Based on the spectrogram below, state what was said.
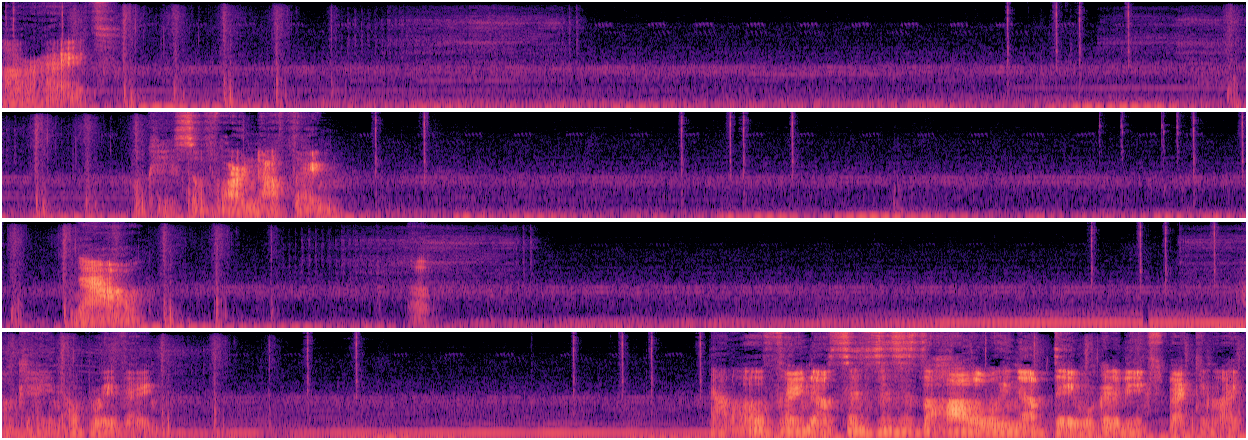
Alright. Okay, so far nothing. Since this is the Halloween update, we're gonna be expecting like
